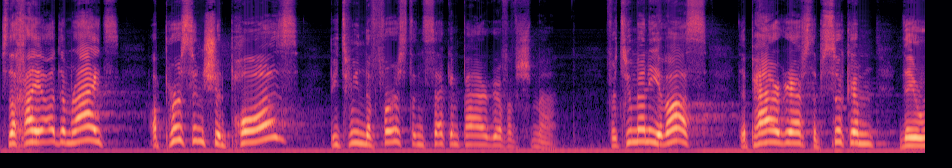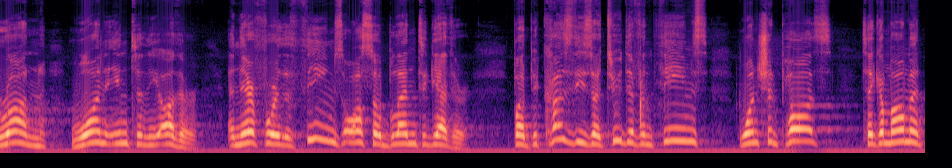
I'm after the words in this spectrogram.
So the Chai Adam writes a person should pause between the first and second paragraph of Shema. For too many of us, the paragraphs, the psukim, they run one into the other, and therefore the themes also blend together. But because these are two different themes, one should pause, take a moment,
